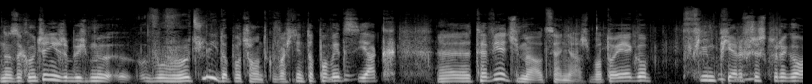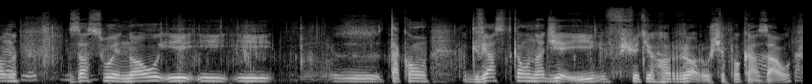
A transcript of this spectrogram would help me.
na zakończenie, żebyśmy wrócili do początku. Właśnie to powiedz, jak e, tę Wiedźmę oceniasz. Bo to jego film pierwszy, z którego on zasłynął i, i, i taką gwiazdką nadziei w świecie horroru się pokazał. Tak.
